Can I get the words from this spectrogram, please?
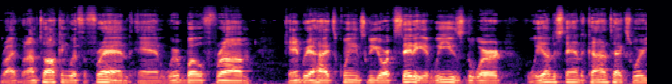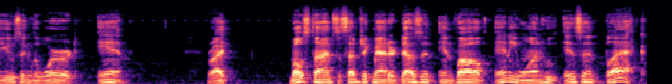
Right? When I'm talking with a friend and we're both from Cambria Heights, Queens, New York City, and we use the word, we understand the context we're using the word in. Right? Most times the subject matter doesn't involve anyone who isn't black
